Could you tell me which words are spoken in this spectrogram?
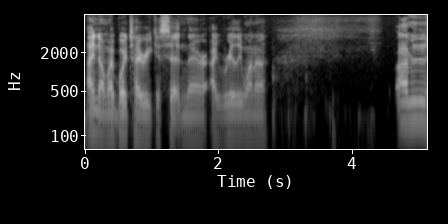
I know my boy Tyreek is sitting there. I really want to. Um,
